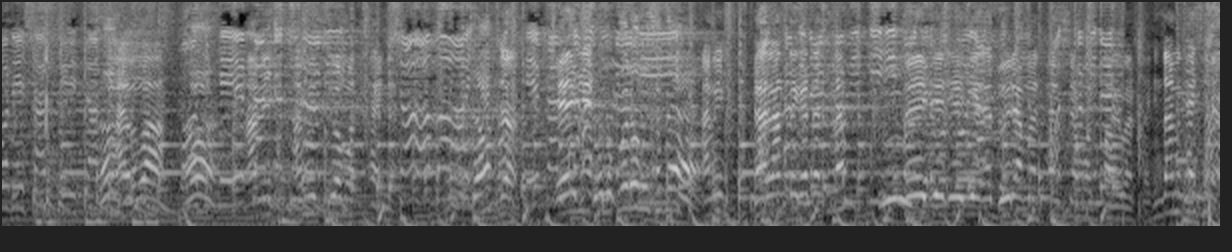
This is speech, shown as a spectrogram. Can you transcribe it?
বাবা হ্যাঁ আমি আমি তুই মদ খাই না। যা, এই যে কেন কইরা রইছে না আমি ডালান থেকে গেছিলাম এই যে এই যে দইরা আমার খাইছে আমার খাওয়াই বাচ্চা। কিন্তু আমি খাইছি না।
